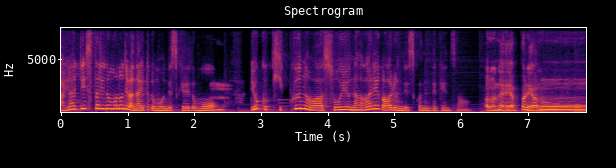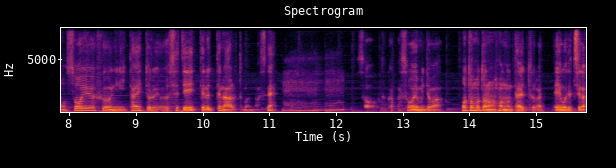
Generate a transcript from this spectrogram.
流行り廃りのものではないと思うんですけれども、うん、よく聞くのはそういう流れがあるんですかね、健さん。あのね、やっぱりあのそういうふうにタイトルを寄せていってるっていうのはあると思いますね。そうだからそういう意味ではもともとの本のタイトルが英語で違っ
